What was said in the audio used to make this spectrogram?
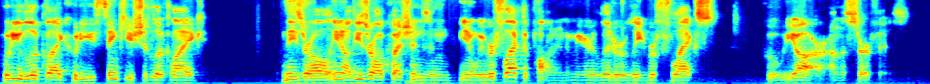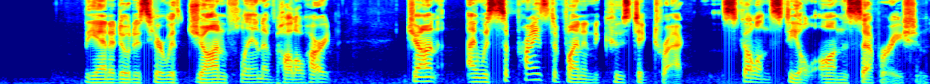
Who do you look like? Who do you think you should look like? And these are all, you know, these are all questions and, you know, we reflect upon and a mirror literally reflects who we are on the surface. The antidote is here with John Flynn of Hollow Heart. John, I was surprised to find an acoustic track, Skull and Steel, on the separation.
